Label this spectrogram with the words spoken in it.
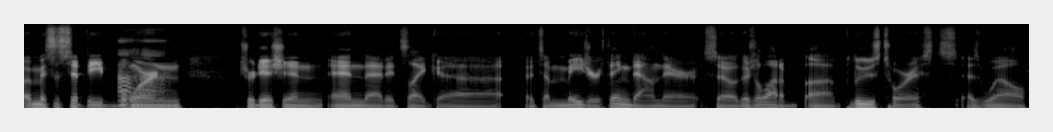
a Mississippi born tradition and that it's like uh it's a major thing down there. So there's a lot of uh, blues tourists as well.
